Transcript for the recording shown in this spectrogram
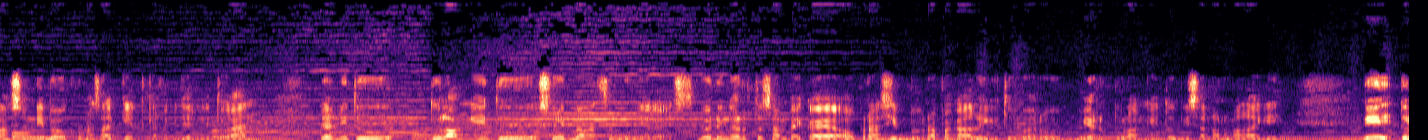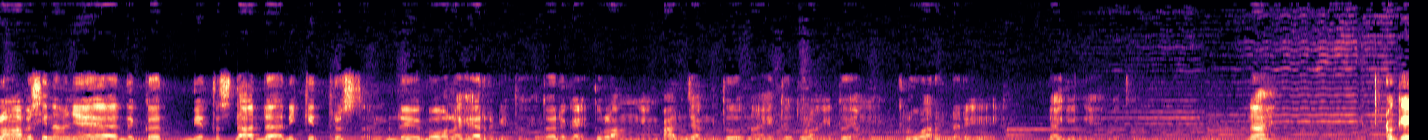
langsung dibawa ke rumah sakit karena kejadian itu kan. Dan itu tulangnya itu sulit banget sembuhnya guys. Gue denger tuh sampai kayak operasi beberapa kali gitu baru biar tulangnya itu bisa normal lagi. Di tulang apa sih namanya ya? Deket di atas dada dikit terus di bawah leher gitu. Itu ada kayak tulang yang panjang itu. Nah itu tulang itu yang keluar dari dagingnya gitu. Nah oke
